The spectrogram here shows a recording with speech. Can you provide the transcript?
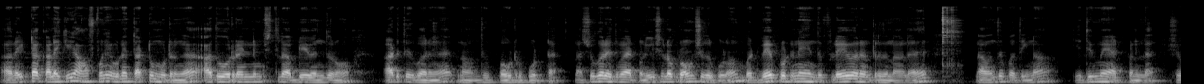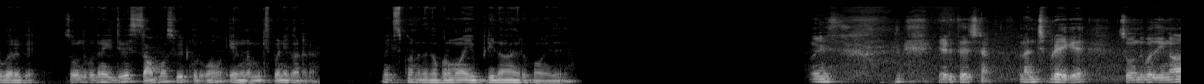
அதை லைட்டாக கலக்கி ஆஃப் பண்ணி உடனே தட்டு மூட்டுருங்க அது ஒரு ரெண்டு நிமிஷத்தில் அப்படியே வெந்துடும் அடுத்தது பாருங்கள் நான் வந்து பவுட்ரு போட்டேன். நான் சுகர் எதுவுமே ஆட் பண்ணல. யூஸ்வலாக ப்ரௌன் சுகர் போடும் பட் வே ப்ரோட்டீனே இந்த ஃப்ளேவர்ன்றதுனால நான் வந்து பார்த்திங்கன்னா எதுவுமே ஆட் பண்ணல சுகருக்கு ஸோ வந்து பார்த்திங்கன்னா இதுவே செம்ம ஸ்வீட் கொடுக்கும். எனக்கு நான் மிக்ஸ் பண்ணி காட்டுறேன். மிக்ஸ் பண்ணதுக்கப்புறமா இப்படி தான் இருக்கும் இது. எடுத்து வச்சிட்டேன். லஞ்ச் பிரேக்கு ஸோ வந்து பார்த்திங்கன்னா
